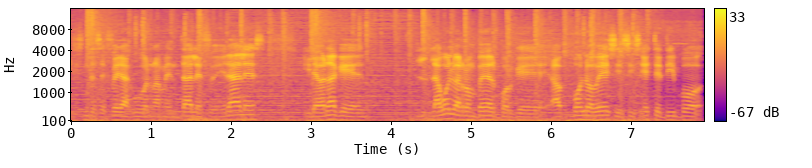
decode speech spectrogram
distintas esferas gubernamentales, federales. Y la verdad que la vuelve a romper porque vos lo ves y decís, este tipo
